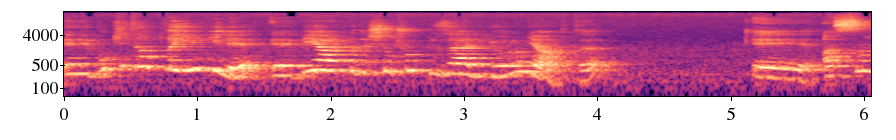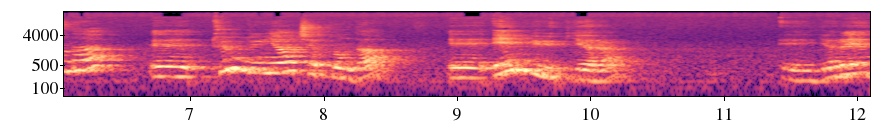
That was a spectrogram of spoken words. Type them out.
E, bu kitapla ilgili e, bir arkadaşım çok güzel bir yorum yaptı. E, aslında e, tüm dünya çapında e, en büyük yara, e, yaraya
